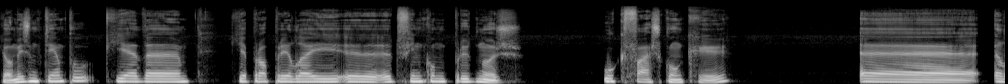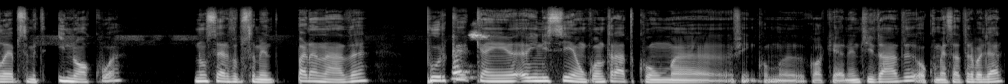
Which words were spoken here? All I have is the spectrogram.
que é ao mesmo tempo que, é da, que a própria lei uh, define como período de nojo. O que faz com que Uh, a lei é absolutamente inócua, não serve absolutamente para nada, porque pois. quem inicia um contrato com uma, enfim, com uma qualquer entidade ou começa a trabalhar,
